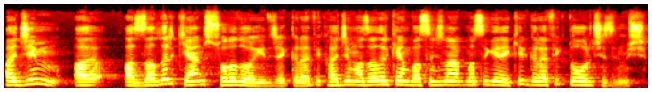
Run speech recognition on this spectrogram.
hacim azalırken sola doğru gidecek grafik. Hacim azalırken basıncın artması gerekir. Grafik doğru çizilmiş.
